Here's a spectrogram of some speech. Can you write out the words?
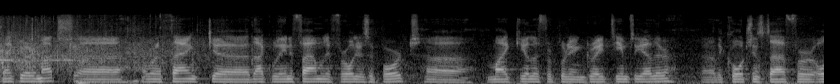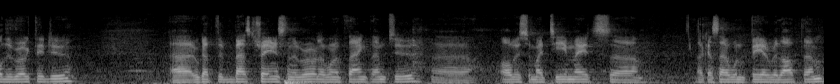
Thank you very much. Uh, I want to thank uh, the Aquilini family for all your support, uh, Mike Gillis for putting a great team together, uh, the coaching staff for all the work they do. Uh, we've got the best trainers in the world. I want to thank them too. Uh, obviously, my teammates. Like I said, I wouldn't be here without them.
